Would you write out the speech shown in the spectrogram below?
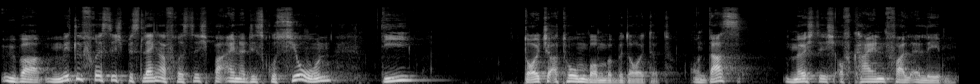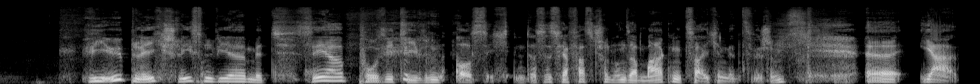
über mittelfristig bis längerfristig bei einer Diskussion, die deutsche Atombombe bedeutet. Und das möchte ich auf keinen Fall erleben. Wie üblich schließen wir mit sehr positiven Aussichten. Das ist ja fast schon unser Markenzeichen inzwischen. Äh, ja,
